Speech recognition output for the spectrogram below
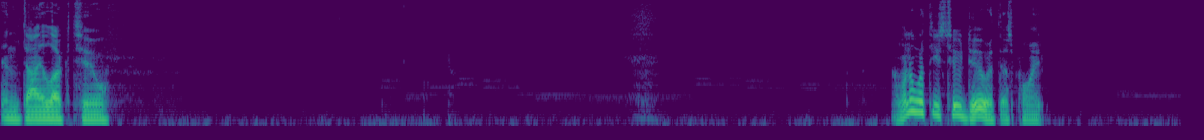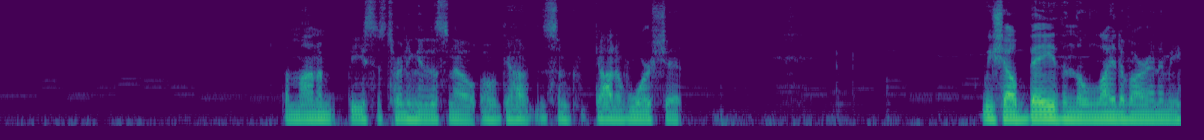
And Dialog too. What these two do at this point. The mana beast is turning into snow. Oh god, some god of war shit. We shall bathe in the light of our enemy.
